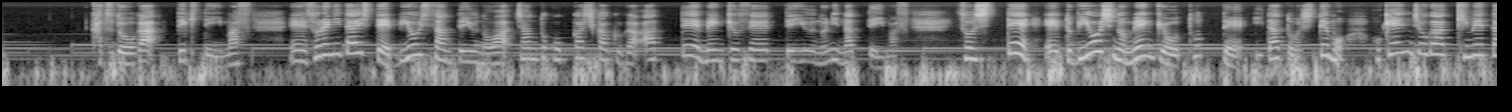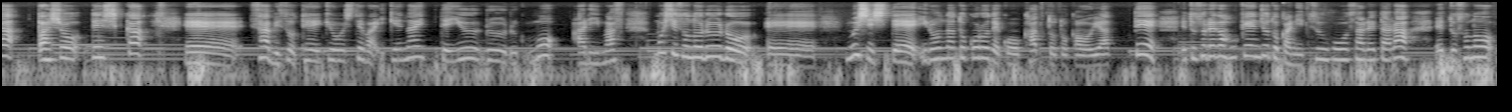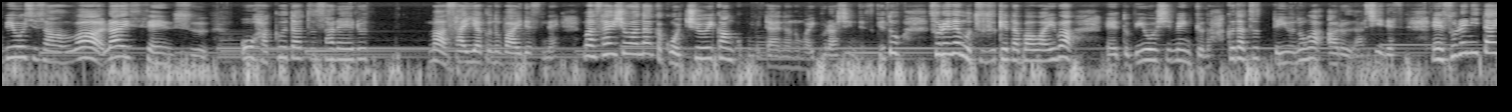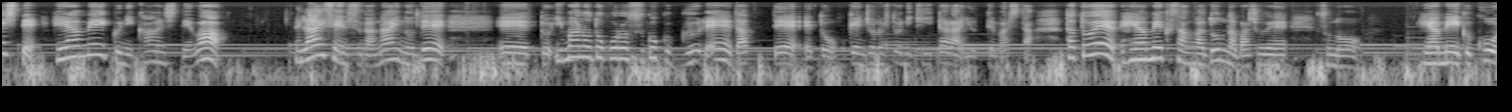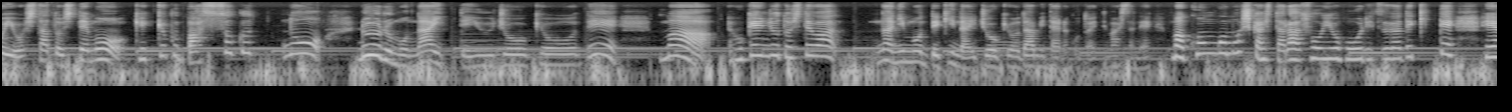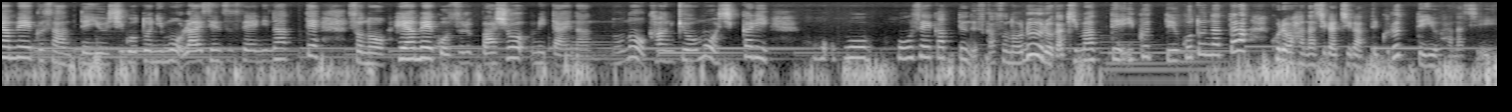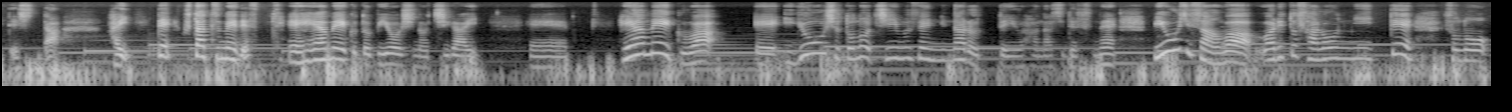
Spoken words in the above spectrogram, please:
活動ができています。えー、それに対して美容師さんっていうのはちゃんと国家資格があって免許制っていうのになっています。そして、えっ、ー、と、美容師の免許を取っていたとしても保健所が決めた場所でしか、えー、サービスを提供してはいけないっていうルールもあります。もしそのルールを、えー、無視していろんなところでこうカットとかをやって、えっと、それが保健所とかに通報されたら、えっと、その美容師さんはライセンスを剥奪されるまあ最悪の場合ですね。まあ最初はなんかこう注意勧告みたいなのが行くらしいんですけど、それでも続けた場合は、えっ、ー、と、美容師免許の剥奪っていうのがあるらしいです。えー、それに対してヘアメイクに関しては、ライセンスがないので、えー、っと、今のところすごくグレーだって、えっと、保健所の人に聞いたら言ってました。たとえヘアメイクさんがどんな場所で、その、ヘアメイク行為をしたとしても、結局罰則ってのルールもないっていう状況で、まあ、保健所としては何もできない状況だみたいなことは言ってましたね。まあ今後もしかしたらそういう法律ができてヘアメイクさんっていう仕事にもライセンス制になってそのヘアメイクをする場所みたいなの環境もしっかり法制化っていうんですかそのルールが決まっていくっていうことになったらこれは話が違ってくるっていう話でした。はい。で、二つ目です。えー、ヘアメイクと美容師の違い。えー、ヘアメイクはえー、異業種とのチーム戦になるっていう話ですね。美容師さんは割とサロンに行って、その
